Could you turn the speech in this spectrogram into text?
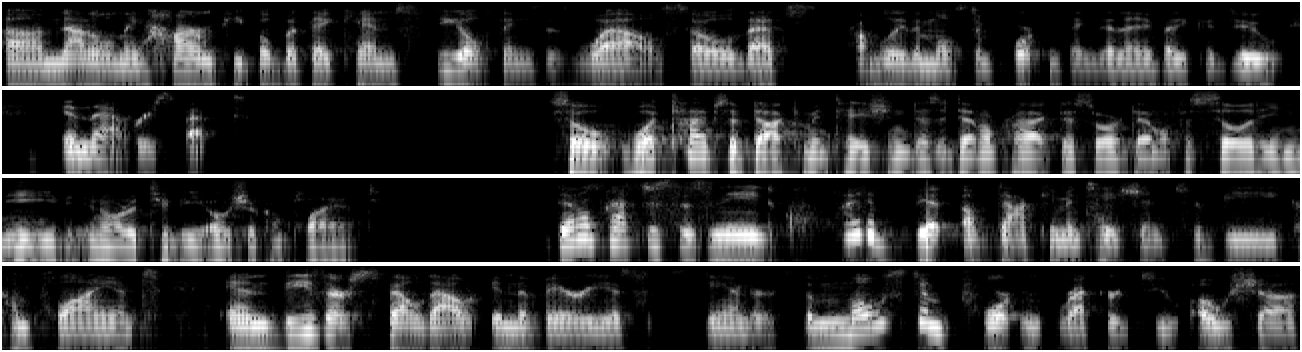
um, not only harm people, but they can steal things as well. So that's probably the most important thing that anybody could do in that respect. So, what types of documentation does a dental practice or dental facility need in order to be OSHA compliant? Dental practices need quite a bit of documentation to be compliant, and these are spelled out in the various standards. The most important record to OSHA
